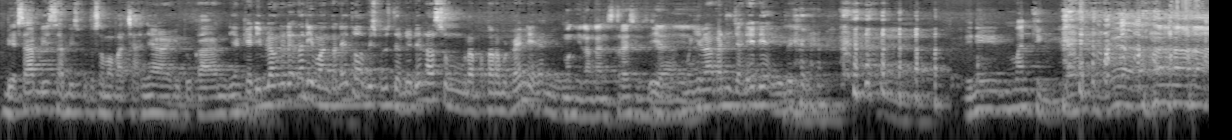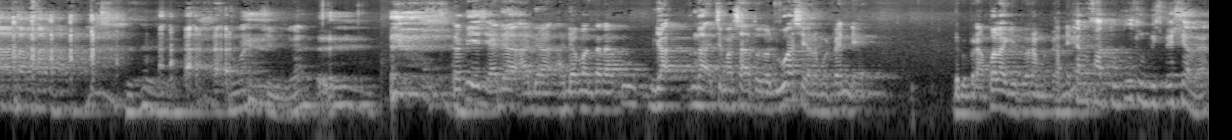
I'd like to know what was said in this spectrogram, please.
biasa habis habis putus sama pacarnya gitu kan yang kayak dibilang dedek tadi mantannya itu habis putus dari dedek langsung rapat rambut pendek kan gitu. Menghilangkan stres iya misalnya. menghilangkan jejak dedek gitu Ini mancing. mancing ya. tapi ya sih ada ada ada mantan aku nggak nggak cuma satu atau dua sih rambut pendek ada beberapa lagi tuh rambut Tapi pendek. yang satu tuh lebih spesial ya.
